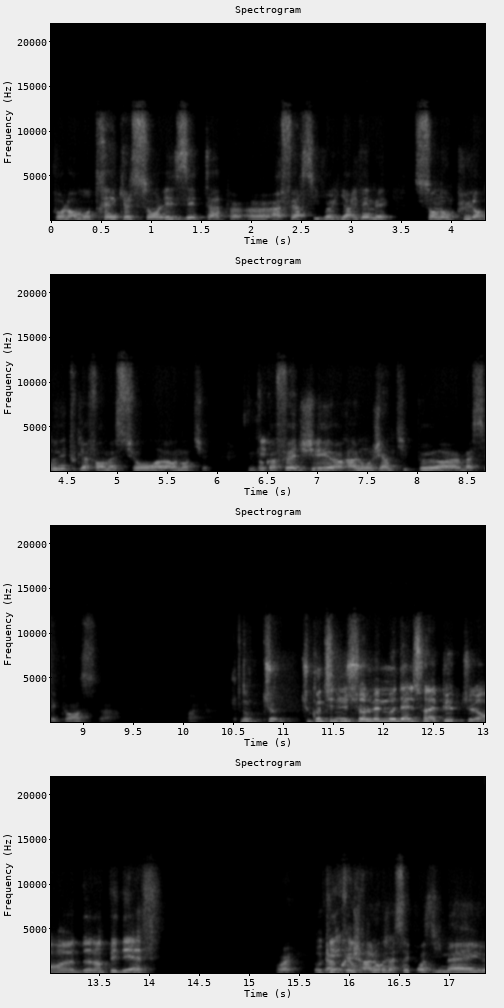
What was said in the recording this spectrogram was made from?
pour leur montrer quelles sont les étapes à faire s'ils veulent y arriver, mais sans non plus leur donner toute la formation en entier. Donc en fait, j'ai rallongé un petit peu ma séquence. Donc tu, continues sur le même modèle sur la pub, tu leur donnes un PDF. Ouais. Et après, je rallonge la séquence d'email.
